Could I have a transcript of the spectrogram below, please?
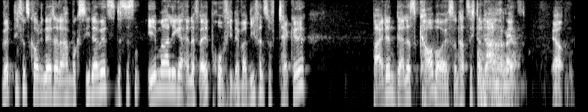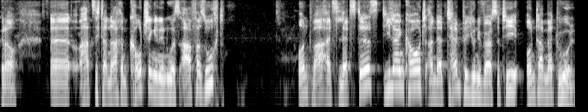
wird Defense Coordinator der Hamburg Sea Devils. Das ist ein ehemaliger NFL-Profi. Der war Defensive Tackle bei den Dallas Cowboys und hat sich danach, ja, als, ja genau, äh, hat sich danach im Coaching in den USA versucht und war als letztes D-Line-Coach an der Temple University unter Matt Rule.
